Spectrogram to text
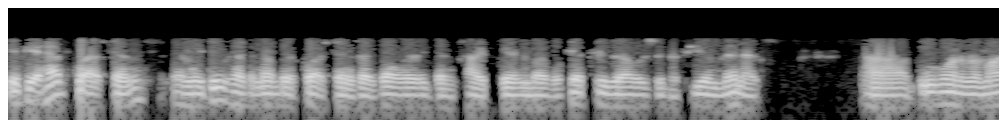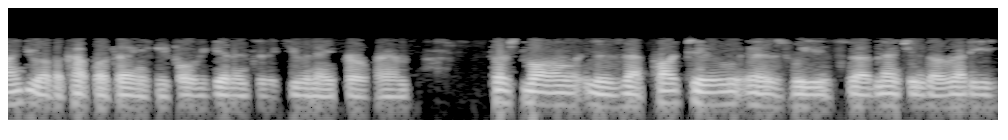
if you have questions, and we do have a number of questions that have already been typed in, but we'll get to those in a few minutes. Uh, we want to remind you of a couple of things before we get into the Q&A program. First of all is that part two, as we've uh, mentioned already,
